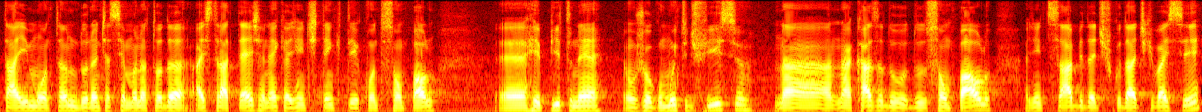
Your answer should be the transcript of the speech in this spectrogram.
está aí montando durante a semana toda a estratégia né, que a gente tem que ter contra o São Paulo. É, repito, né, é um jogo muito difícil na, na casa do, do São Paulo. A gente sabe da dificuldade que vai ser.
